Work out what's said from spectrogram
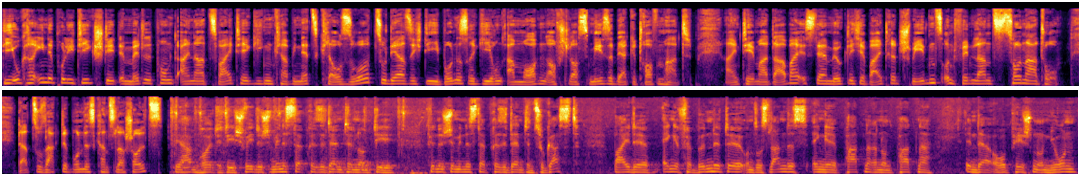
Die Ukraine-Politik steht im Mittelpunkt einer zweitägigen Kabinettsklausur, zu der sich die Bundesregierung am Morgen auf Schloss Meseberg getroffen hat. Ein Thema dabei ist der mögliche Beitritt Schwedens und Finnlands zur NATO. Dazu sagte Bundeskanzler Scholz. Wir haben heute die schwedische Ministerpräsidentin und die finnische Ministerpräsidentin zu Gast. Beide enge Verbündete unseres Landes, enge Partnerinnen und Partner in der Europäischen Union.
